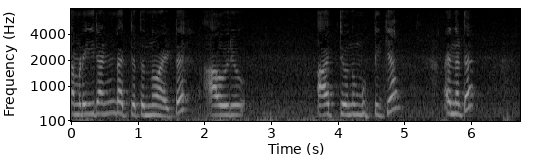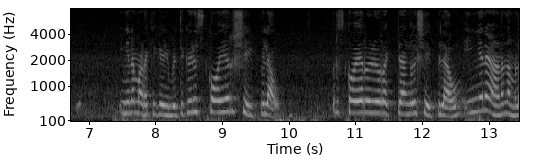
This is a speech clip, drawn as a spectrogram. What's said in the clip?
നമ്മുടെ ഈ രണ്ടറ്റത്തുനിന്നുമായിട്ട് ആ ഒരു ആ അറ്റം ഒന്ന് മുട്ടിക്കാം. എന്നിട്ട് ഇങ്ങനെ മടക്കി കഴിയുമ്പോഴത്തേക്ക് ഒരു സ്ക്വയർ ഷേപ്പിലാവും. ഒരു സ്ക്വയർ ഒരു റെക്റ്റാങ്കിൾ ഷേപ്പിലാവും. ഇങ്ങനെയാണ് നമ്മൾ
